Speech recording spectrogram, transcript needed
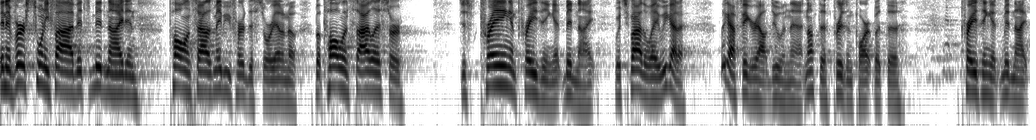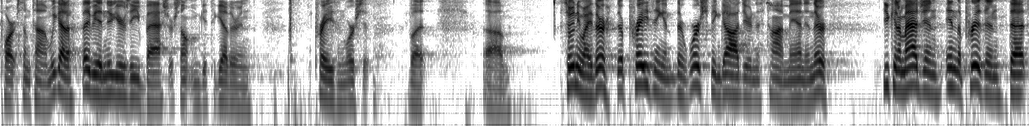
And in verse 25, it's midnight, and Paul and Silas, maybe you've heard this story, I don't know, but Paul and Silas are just praying and praising at midnight, which, by the way, we gotta, we gotta figure out doing that. Not the prison part, but the praising at midnight part sometime. We gotta, maybe a New Year's Eve bash or something, get together and praise and worship. But, um, so anyway, they're, they're praising and they're worshiping God during this time, man. And they're, you can imagine in the prison that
